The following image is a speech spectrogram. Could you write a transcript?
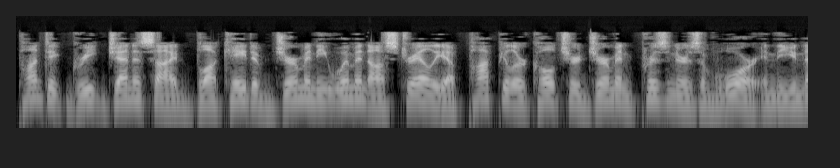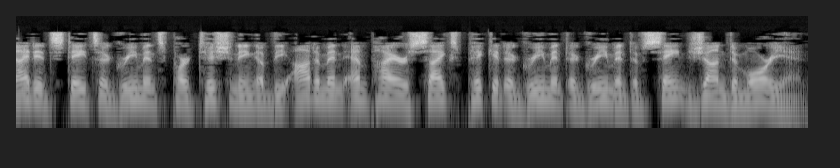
Pontic Greek genocide Blockade of Germany Women Australia Popular culture German prisoners of war in the United States Agreements Partitioning of the Ottoman Empire Sykes-Picot Agreement Agreement of Saint-Jean de Maurienne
